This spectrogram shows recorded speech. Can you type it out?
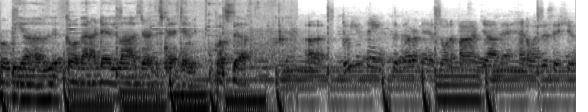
when we uh, go about our daily lives during this pandemic. Most def. Uh, do you think the government is doing a fine job at handling this issue?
